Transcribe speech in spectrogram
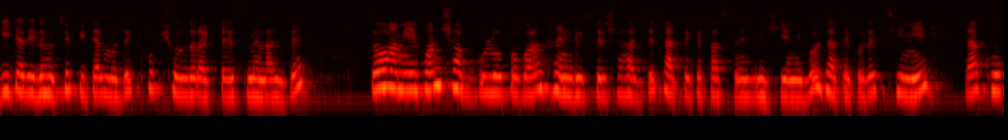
ঘিটা দিলে হচ্ছে পিঠার মধ্যে খুব সুন্দর একটা স্মেল আসবে। তো আমি এখন সবগুলো উপকরণ হ্যান্ড উইক্সের সাহায্যে চার থেকে পাঁচ মিনিট মিশিয়ে নিব যাতে করে চিনিটা খুব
